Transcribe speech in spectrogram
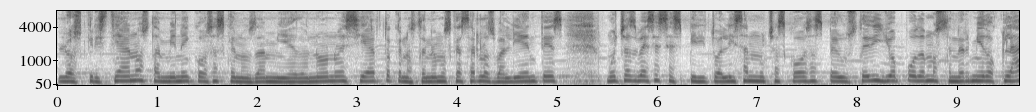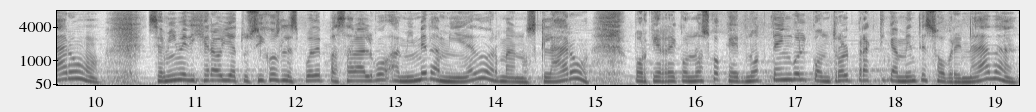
los cristianos también hay cosas que nos dan miedo. No, no es cierto que nos tenemos que hacer los valientes. Muchas veces se espiritualizan muchas cosas, pero usted y yo podemos tener miedo. Claro. Si a mí me dijera, oye, a tus hijos les puede pasar algo, a mí me da miedo, hermanos. Claro. Porque reconozco que no tengo el control prácticamente sobre nada.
